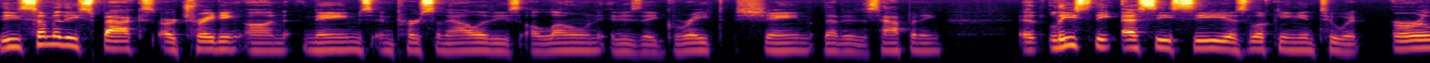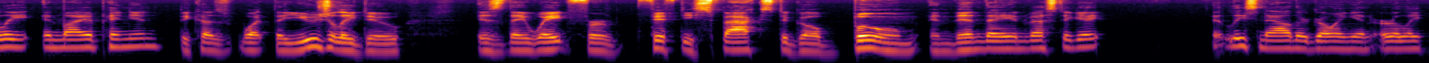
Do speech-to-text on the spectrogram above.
these some of these SPACs are trading on names and personalities alone. It is a great shame that it is happening. At least the SEC is looking into it early, in my opinion, because what they usually do is they wait for 50 SPACs to go boom and then they investigate. At least now they're going in early.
